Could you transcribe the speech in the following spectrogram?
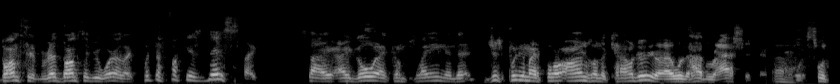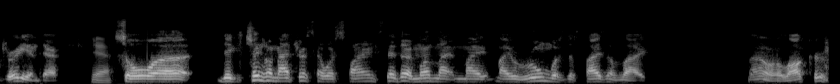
bumps, red bumps everywhere. Like, what the fuck is this? Like, so I, I go and I complain, and then just putting my forearms on the counter, I would have rashes. Oh. It was so dirty in there. Yeah. So uh, they changed my mattress. I was fine. Stayed there. My my my room was the size of like I don't know a locker.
